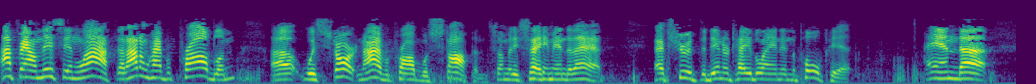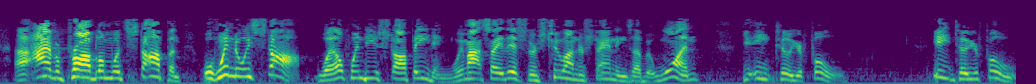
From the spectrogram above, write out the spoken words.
I found this in life that I don't have a problem uh, with starting. I have a problem with stopping. Somebody say amen to that. That's true at the dinner table and in the pulpit. And uh, uh, I have a problem with stopping. Well, when do we stop? Well, when do you stop eating? We might say this. There's two understandings of it. One, you eat till you're full. You eat till you're full.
